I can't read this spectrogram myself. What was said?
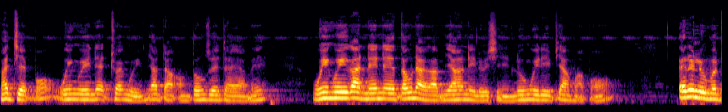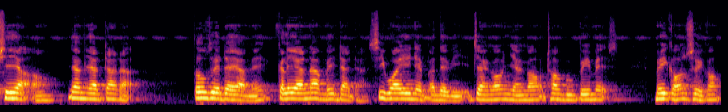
ဘတ်ဂျက်ပေါ့ဝင်ငွေနဲ့ထွက်ငွေမြတ်တအောင်သုံးစွဲထားရမယ်ဝင်ငွေကနည်းနည်းသုံးတာကများနေလို့ရှိရင်လူငွေတွေပြမှာပေါ့အဲ့ဒါလိုမဖြစ်ရအောင်မြတ်မြတ်တတ သုံးစွဲတတ်ရမယ်ကလျာဏမိတ်တတာစီးပွားရေးနဲ့ပတ်သက်ပြီးအကြံကောင်းဉာဏ်ကောင်းအထောက်အကူပေးမဲ့မိတ်ကောင်းဆွေကောင်း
